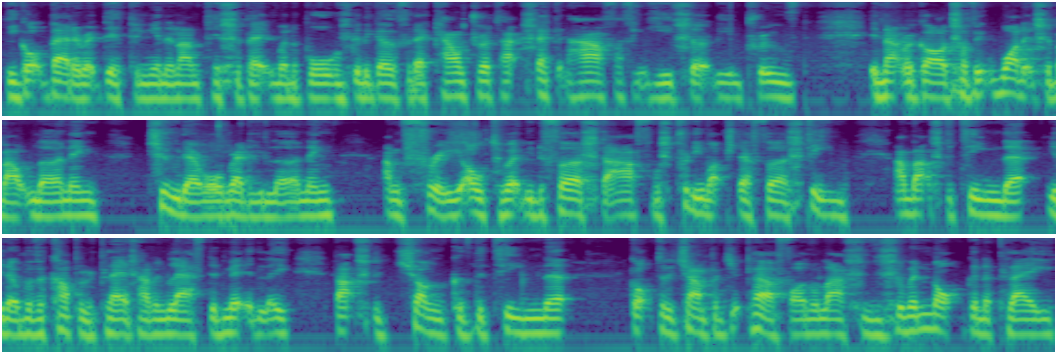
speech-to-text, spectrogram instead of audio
he got better at dipping in and anticipating where the ball was going to go for their counter attack second half. I think he certainly improved in that regard. So I think one, it's about learning. Two, they're already learning. And three, ultimately, the first half was pretty much their first team. And that's the team that, you know, with a couple of players having left, admittedly, that's the chunk of the team that got to the Championship playoff final last season. So we're not going to play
